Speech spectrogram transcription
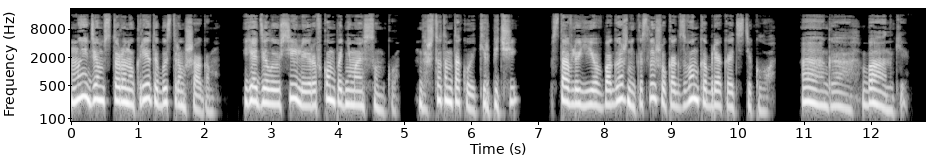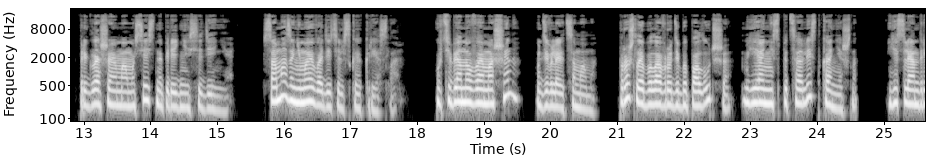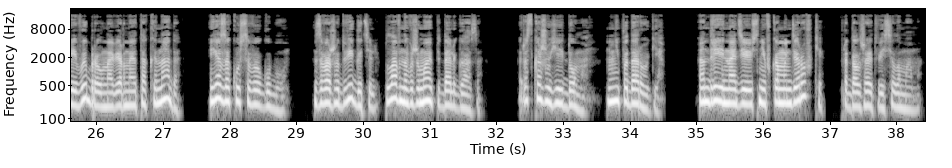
Мы идем в сторону Креты быстрым шагом. Я делаю усилие и рывком поднимаю сумку. Да что там такое, кирпичи? Ставлю ее в багажник и слышу, как звонко брякает стекло. Ага, банки. Приглашаю маму сесть на переднее сиденье. Сама занимаю водительское кресло. «У тебя новая машина?» — удивляется мама. «Прошлая была вроде бы получше. Я не специалист, конечно. Если Андрей выбрал, наверное, так и надо. Я закусываю губу. Завожу двигатель, плавно выжимаю педаль газа. Расскажу ей дома, не по дороге. Андрей, надеюсь, не в командировке? Продолжает весело мама.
